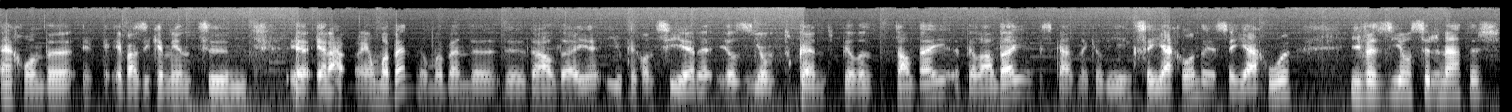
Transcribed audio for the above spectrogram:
A, Ronda é, é basicamente é, era, é uma banda, uma banda de- da aldeia e o que acontecia era eles iam tocando pela aldeia, pela aldeia, nesse caso naquele dia em que saía a ronda, saía à rua e vaziam serenatas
